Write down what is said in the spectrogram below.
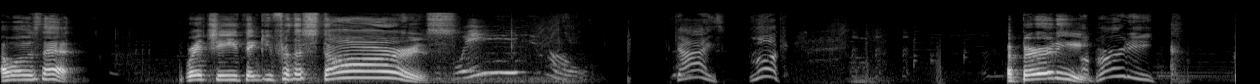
Oh, what was that? Richie, thank you for the stars! Sweet. Guys, look! A birdie. A birdie!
